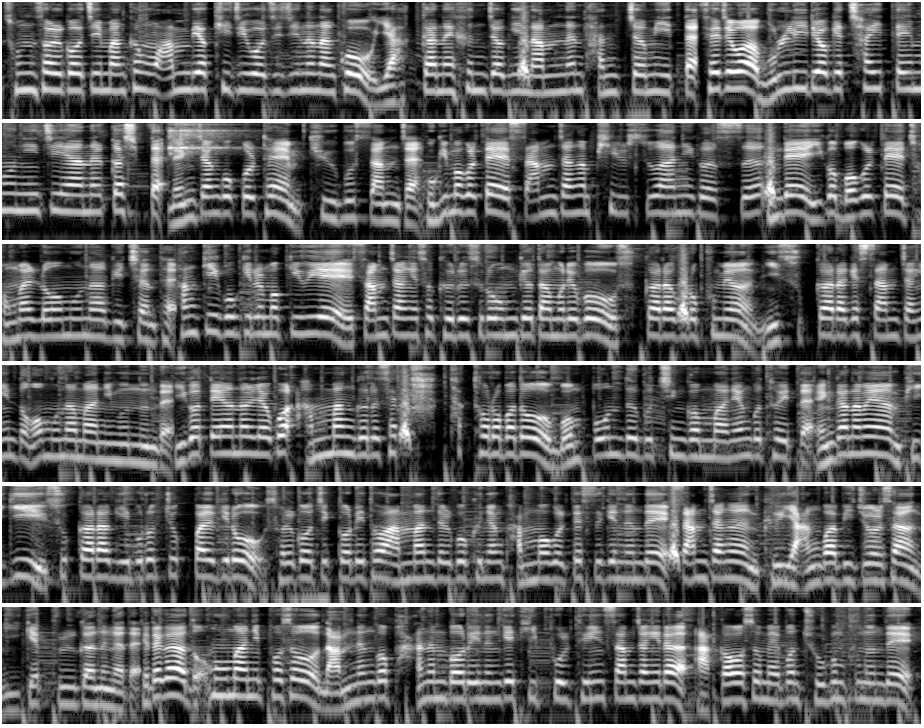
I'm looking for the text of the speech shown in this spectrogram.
손설거지만큼 완벽히 지워지지는 않고 약간의 흔적이 남는 단점이 있다. 세제와 물리력의 차이 때문이지 않을까 싶다. 냉장고 꿀템 튜브 쌈장. 고기 먹을 때 쌈장은 필수 아니겠어? 근데 이거 먹을 때 정말 너무나 귀찮다. 한 끼 고기를 먹기 위해 쌈장에서 그릇으로 옮겨 담으려고 숟가락으로 푸면 이 숟가락에 쌈장이 너무나 많이 묻는데 이거 떼어내려고 앞만 그릇에 탁탁 털어봐도 뭔 본드 붙인 것 마냥 붙어있다. 엔간하면 비기 숟가락 입으로 쭉 빨기로 설거지 설거지거리 더 안 만들고 그냥 밥 먹을 때 쓰겠는데 쌈장은 그 양과 비주얼상 이게 불가능하다. 게다가 너무 많이 퍼서 남는 거 반은 버리는 게 디폴트인 쌈장이라 아까워서 매번 조금 푸는데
